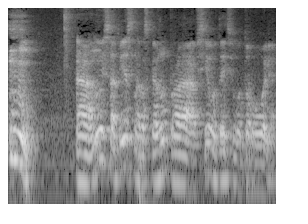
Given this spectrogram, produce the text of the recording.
А, ну и, соответственно, расскажу про все вот эти вот роли.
